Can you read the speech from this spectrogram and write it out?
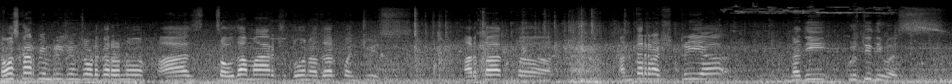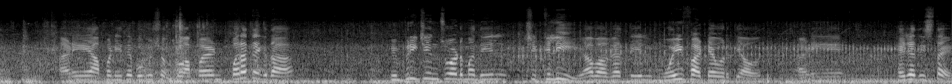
नमस्कार पिंपरी चिंचवडकरांनो. आज चौदा मार्च दोन हजार पंचवीस. अर्थात आंतरराष्ट्रीय नदी कृती दिवस. आणि आपण इथे बघू शकतो आपण परत एकदा पिंपरी चिंचवडमधील चिखली या भागातील मोई फाट्यावरती आहोत. आणि हे जे दिसतंय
